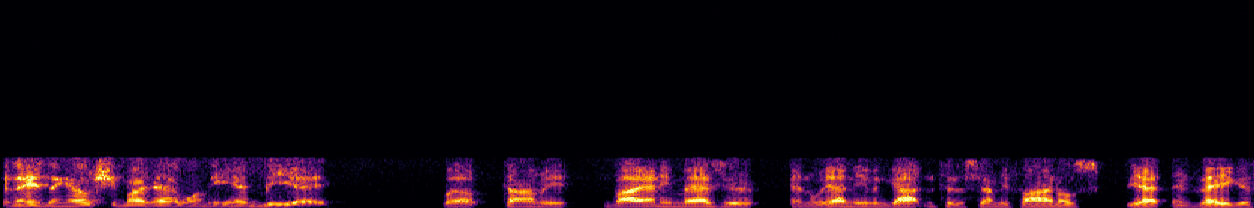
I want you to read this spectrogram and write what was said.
and anything else you might have on the NBA. Well, Tommy, by any measure, and we hadn't even gotten to the semifinals yet in Vegas,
